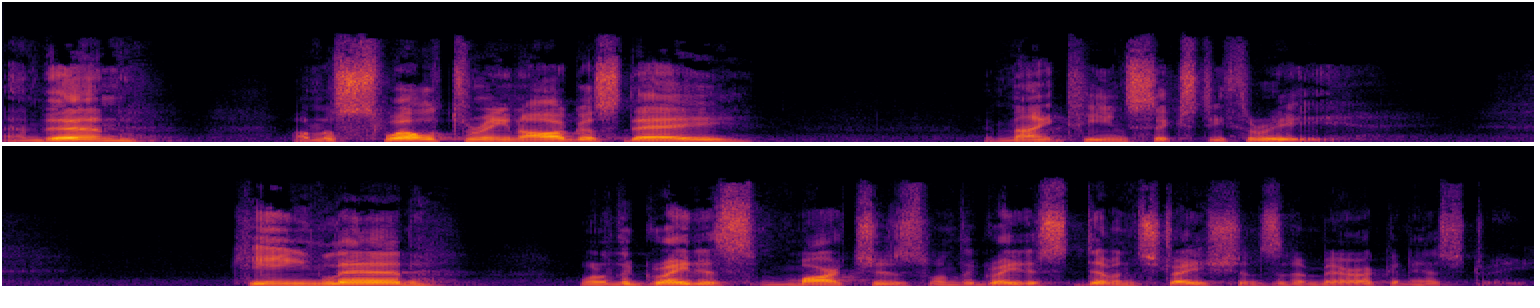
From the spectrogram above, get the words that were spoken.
And then, on a sweltering August day in 1963, King led one of the greatest marches, one of the greatest demonstrations in American history,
